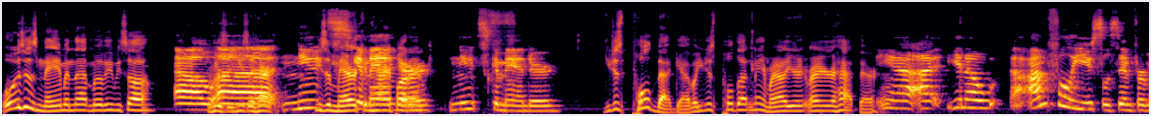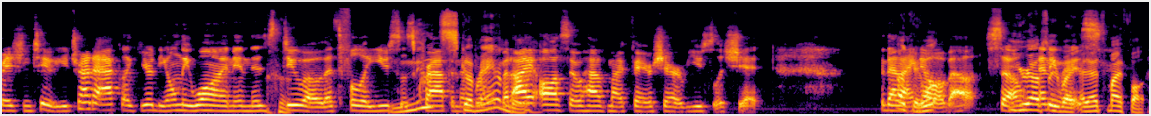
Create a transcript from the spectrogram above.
What was his name in that movie we saw? Oh, He's a- he's a uh, Newt he's American Harry Scamander. Potter? Newt Scamander. You just pulled that, Gabba. You just pulled that name right out of your right out of your hat there. Yeah, I, you know, I'm full of useless information too. You try to act like you're the only one in this duo that's full of useless crap in their brain, but I also have my fair share of useless shit that Okay, I know well, about. So You're absolutely right, that's my fault.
